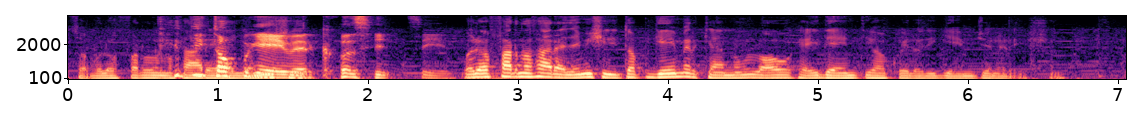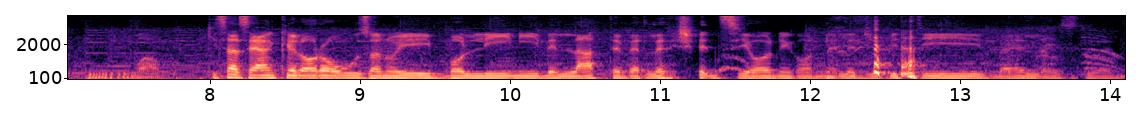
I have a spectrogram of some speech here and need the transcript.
So, volevo farlo notare Di Top agli amici- Gamer, così, sì. Volevo far notare agli amici di Top Gamer che hanno un logo che è identico a quello di Game Generation. Chissà se anche loro usano i bollini del latte per le recensioni con LGBT, bello, stupendo.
